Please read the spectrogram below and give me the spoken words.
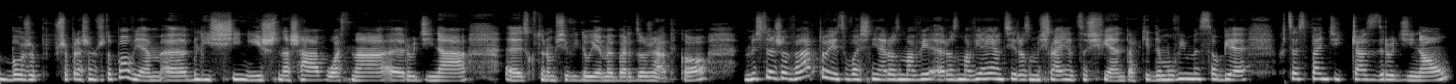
Boże, przepraszam, że to powiem, e, bliżsi niż nasza własna e, rodzina, e, z którą się widujemy bardzo rzadko. Myślę, że warto jest właśnie rozmawia rozmawiając i rozmyślając o świętach, kiedy mówimy sobie, chcę spędzić czas z rodziną,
